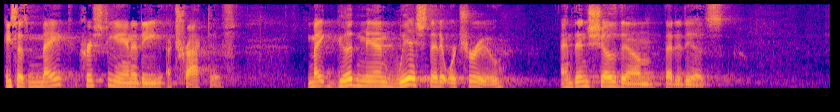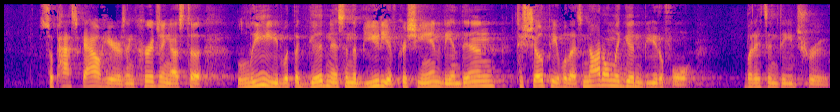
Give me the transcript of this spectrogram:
He says, Make Christianity attractive. Make good men wish that it were true, and then show them that it is. So, Pascal here is encouraging us to lead with the goodness and the beauty of Christianity and then to show people that it's not only good and beautiful, but it's indeed true.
